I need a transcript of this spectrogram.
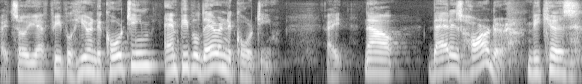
right? So you have people here in the core team and people there in the core team, right? Now that is harder because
